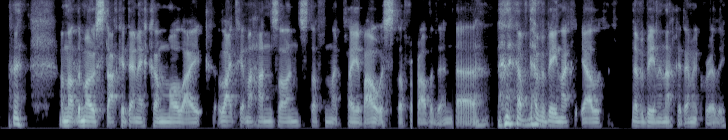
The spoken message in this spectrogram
I'm not the most academic. I'm more like I like to get my hands on stuff and like play about with stuff rather than. Uh, I've never been like yeah, never been an academic really.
